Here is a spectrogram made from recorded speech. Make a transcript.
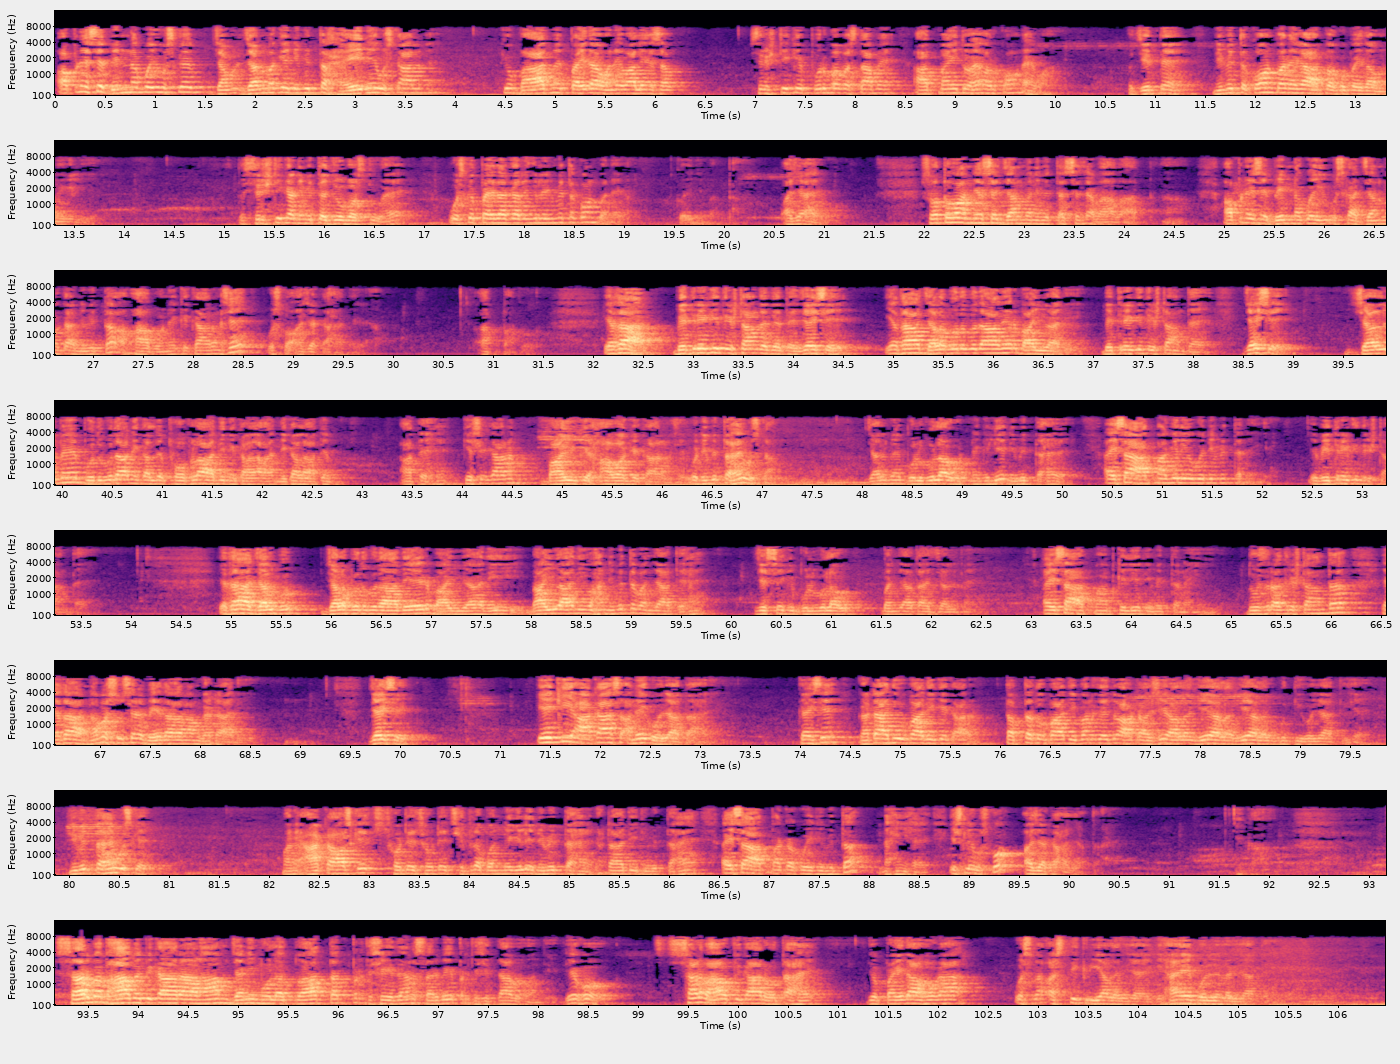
अपने से भिन्न कोई उसके जन्म के निमित्त है ही नहीं उस काल में। क्यों? बाद में पैदा होने वाले हैं सब। सृष्टि के पूर्व अवस्था में आत्मा ही तो है और कौन है वहाँ? तो जितने निमित्त कौन बनेगा आत्मा को पैदा होने के लिए? तो सृष्टि का निमित्त जो वस्तु है, उसको पैदा करने के लिए निमित्त कौन बनेगा? कोई नहीं बनता। अजय है वो। स्वतः अन्य से जन्म निमित्त से अभाव। अपने से भिन्न कोई उसका जन्म का निमित्त अभाव होने के कारण से उसको अजय कहा गया। आत्मा को। यथा व्यतिरेकी दृष्टांत देते हैं। जैसे यथा जल बुदबुदादेर वायु आदि व्यतिरेकी दृष्टांत है। जैसे जल में बुदबुदा निकलते, फोफला आदि निकाल, निकल आते आते हैं किसी कारण? वायु के, हवा के कारण से। वो निमित्त है उसका। जल में बुलबुला उठने के लिए निमित्त है। ऐसा आत्मा के लिए कोई निमित्त नहीं है। ये भीतरे की दृष्टांत है। यथा जल जल बुदबुदादेर वायु आदि वायु आदि वहाँ निमित्त बन जाते हैं, जिससे कि बुलबुला बन जाता है जल में। ऐसा आत्मा के लिए निमित्त नहीं। दूसरा दृष्टांत, यथा नव सुशर भेदाराम घटादि। जैसे, एक ही आकाश अनेक हो जाता है। कैसे? घटादि उपाधि के कारण। तब तक उपाधि बन गई तो आकाश ये अलग ये अलग ये अलग बुद्धि हो जाती है। निमित्त है उसके। माने आकाश के छोटे छोटे छिद्र बनने के लिए निमित्त है, घटादि निमित्त है। ऐसा आत्मा का कोई निमित्त नहीं है। इसलिए उसको अज कहा जाता है। सर्वभाव विकाराणाम जनि मूलत्वा तत्प्रतिषेधन सर्वे प्रतिषिद्धा भवंती देखो सर्वभाव विकार होता है, जो पैदा होगा, उसमें अस्थि क्रिया लग जाएगी हाय बोलने लग जाते हैं।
